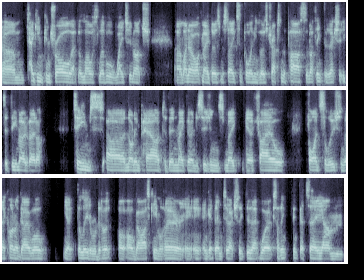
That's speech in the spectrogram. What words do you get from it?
um, taking control at the lowest level way too much. Um, I know I've made those mistakes and falling into those traps in the past, and I think that actually it's a demotivator. Teams are not empowered to then make their own decisions, make you know fail, find solutions. They kind of go, well, you know, the leader will do it. I'll, I'll go ask him or her and, and, get them to actually do that work. So I think think that's a um,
